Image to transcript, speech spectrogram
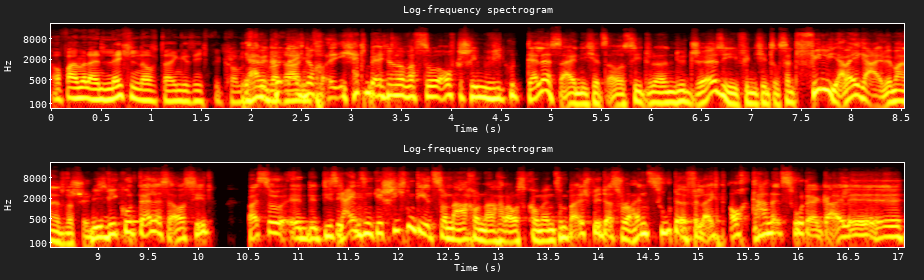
auf einmal ein Lächeln auf dein Gesicht bekommst. Ja, wir könnten eigentlich noch, ich hätte mir eigentlich noch was so aufgeschrieben, wie gut Dallas eigentlich jetzt aussieht oder New Jersey, finde ich interessant. Philly, aber egal, wir machen jetzt was Schönes. Wie, wie gut Dallas aussieht? Weißt du, äh, diese Nein. ganzen Geschichten, die jetzt so nach und nach rauskommen, zum Beispiel, dass Ryan Suter vielleicht auch gar nicht so der geile äh,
